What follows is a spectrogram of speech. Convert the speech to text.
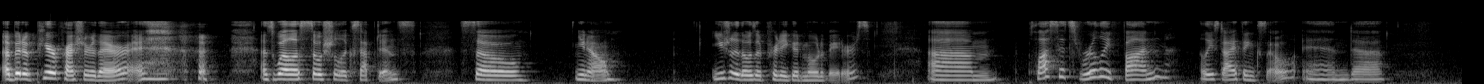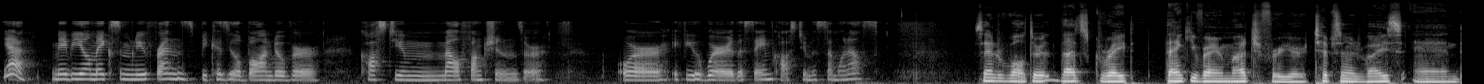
a bit of peer pressure there, as well as social acceptance. So, you know, usually those are pretty good motivators. Um, plus, it's really fun. At least I think so. And uh, yeah, maybe you'll make some new friends because you'll bond over costume malfunctions or or if you wear the same costume as someone else. Sandra Walter, that's great. Thank you very much for your tips and advice, and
